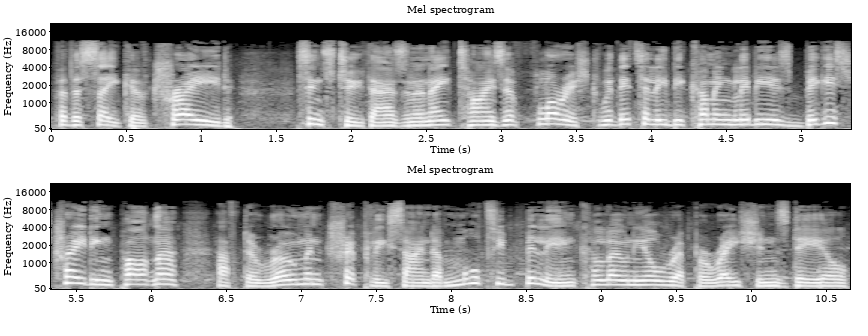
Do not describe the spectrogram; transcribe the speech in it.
for the sake of trade. Since 2008, ties have flourished, with Italy becoming Libya's biggest trading partner after Rome and Tripoli signed a multi billion colonial reparations deal.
